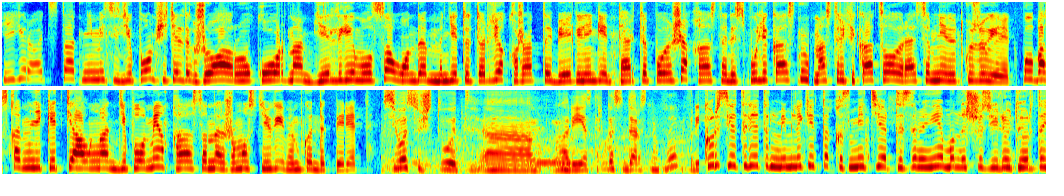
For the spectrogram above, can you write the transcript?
егер аттестат немесе диплом шетелдік жоғары оқу орнынан берілген болса онда міндетті түрде құжатты белгіленген тәртіп бойынша қазақстан республикасының нострификациялау рәсімінен өткізу керек. Бұл басқа мемлекетте алынған дипломмен қазақстанда жұмыс істеуге мүмкіндік береді. Всего существует э, реестр государственных көрсетілетін мемлекеттік қызметтер тізіміне 1354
